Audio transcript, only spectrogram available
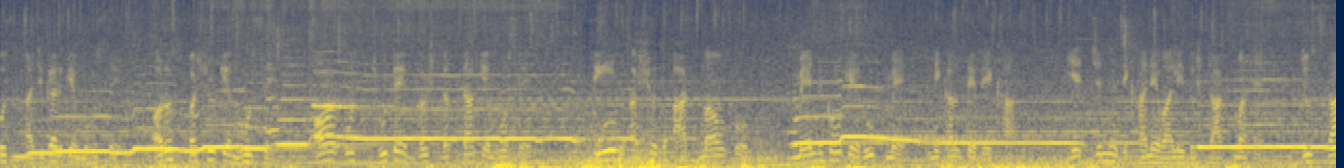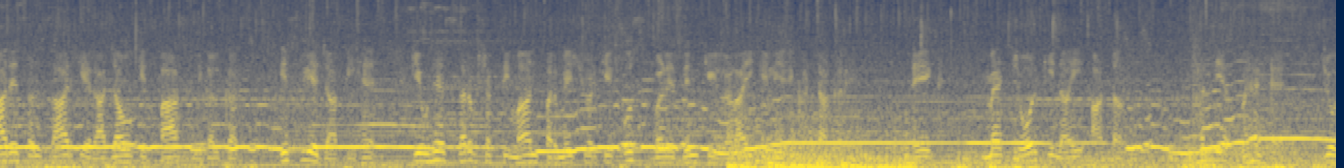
उस अजगर के मुँह से और उस पशु के मुँह से और उस झूठे भविष्यवक्ता के मुँह से तीन अशुद्ध आत्माओं को मेंढकों के रूप में निकलते देखा। ये चिन्ह दिखाने वाली दुष्टात्मा है। जो सारे संसार के राजाओं के पास निकलकर इसलिए जाती हैं कि उन्हें सर्वशक्तिमान परमेश्वर के उस बड़े दिन की लड़ाई के लिए इकट्ठा करें। देख, मैं चोर की नाई आता हूँ। धन्य वह है जो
